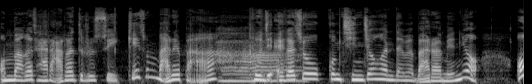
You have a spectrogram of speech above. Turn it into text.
엄마가 잘 알아들을 수 있게 좀 말해봐. 아. 그리고 이제 애가 조금 진정한 다음에 말하면요. 어?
